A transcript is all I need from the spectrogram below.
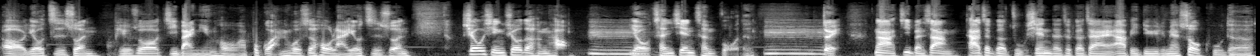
呃有子孙，比如说几百年后啊，不管，或者是后来有子孙，修行修得很好，嗯有成仙成佛的，嗯对那基本上他这个祖先的这个在阿鼻地狱里面受苦的、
